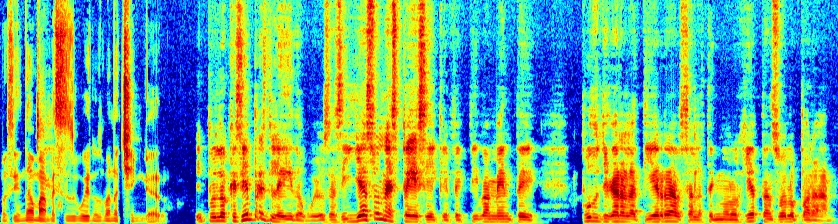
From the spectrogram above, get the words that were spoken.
Así, no mames, esos güey nos van a chingar. güey". Y pues lo que siempre es leído, güey. O sea, si ya es una especie que efectivamente pudo llegar a la Tierra, o sea, la tecnología tan solo para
